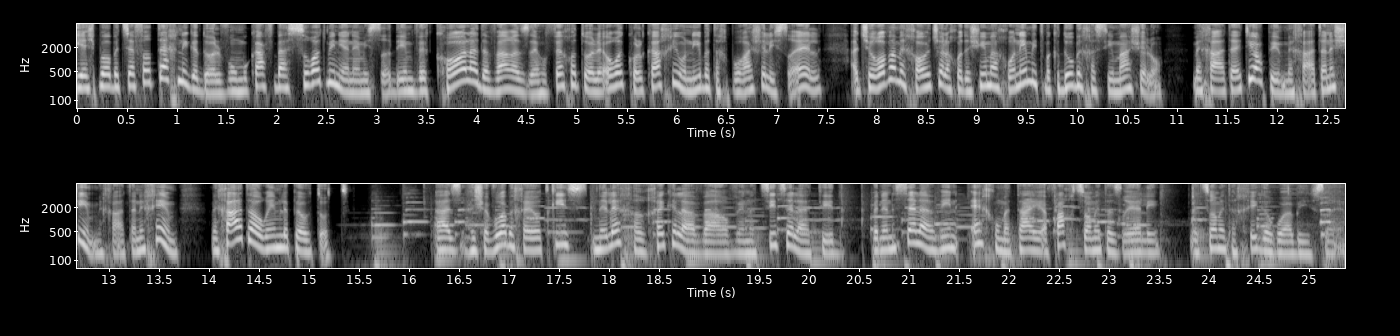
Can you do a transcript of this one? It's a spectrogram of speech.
יש בו בית ספר טכני גדול, והוא מוקף בעשרות בנייני משרדים, וכל הדבר הזה הופך אותו לעורק כל כך חיוני בתחבורה של ישראל, עד שרוב המחאות של החודשים האחרונים התמקדו בחסימה שלו. מחאת האתיופים, מחאת הנשים, מחאת הנכים, מחאת ההורים לפעוטות. אז השבוע בחיות כיס נלך הרחק אל העבר ונציץ אל העתיד, וננסה להבין איך ומתי הפך צומת עזריאלי לצומת הכי גרוע בישראל.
